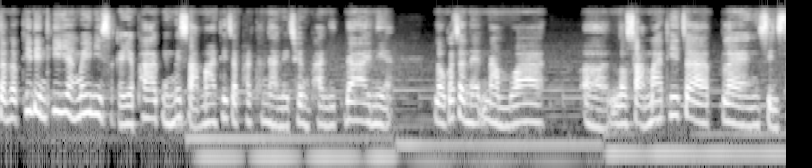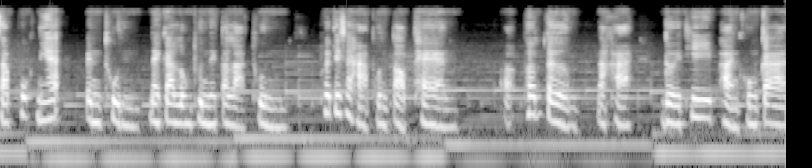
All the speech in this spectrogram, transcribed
สำหรับที่ดินที่ยังไม่มีศักยภาพยังไม่สามารถที่จะพัฒนาในเชิงพาณิชย์ได้เนี่ยเราก็จะแนะนำว่าเอ่อเราสามารถที่จะแปลงสินทรัพย์พวกเนี้ยเป็นทุนในการลงทุนในตลาดทุน เพื่อที่จะหาผลตอบแทนเอ่อเพิ่มเติมนะคะ โดยที่ผ่านโครงการ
